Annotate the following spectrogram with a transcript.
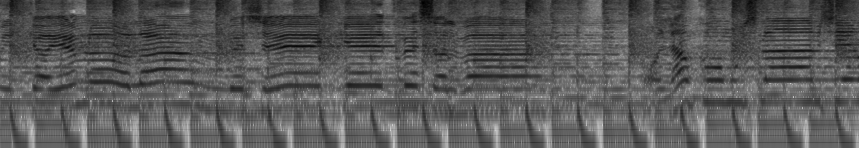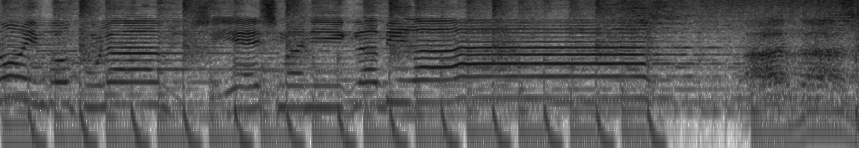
מתקיים לעולם בשקט ושלווה. עולם כה מושלם שרואים בו כולם שיש מנהיג לבירה. אז נשאיר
